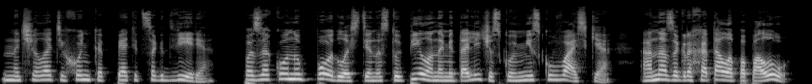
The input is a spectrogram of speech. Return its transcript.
Начала тихонько пятиться к двери. По закону подлости наступила на металлическую миску Васьки. Она загрохотала по полу.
